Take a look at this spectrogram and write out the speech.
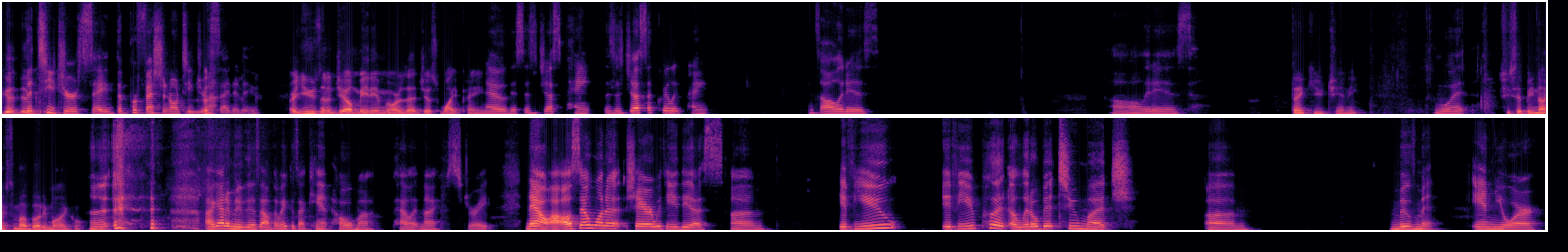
Good. the teachers say, the professional teachers say to do. Are you using a gel medium or is that just white paint? No, this is just paint. This is just acrylic paint. That's all it is. All it is. Thank you, Jenny. What? She said, be nice to my buddy Michael. I got to move this out of the way because I can't hold my palette knife straight. Now, I also want to share with you this. Um, if you if you put a little bit too much um, movement in your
